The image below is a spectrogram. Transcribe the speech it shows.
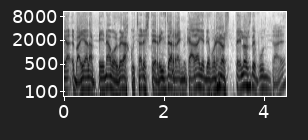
Valía, valía la pena volver a escuchar este riff de arrancada que te pone los pelos de punta, ¿eh?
